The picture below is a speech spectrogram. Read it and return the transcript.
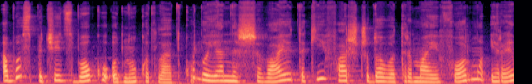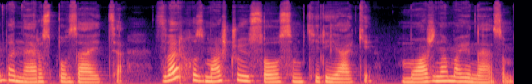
або спечіть збоку одну котлетку. Бо я не зшиваю, такий фарш чудово тримає форму і риба не розповзається. Зверху змащую соусом тіріякі, можна майонезом.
